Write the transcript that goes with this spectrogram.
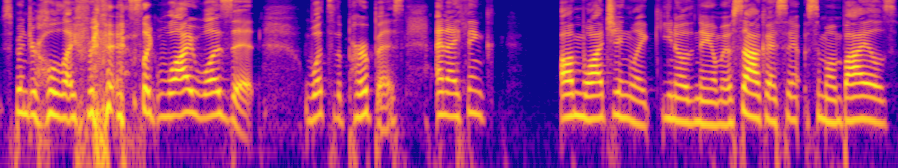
spend your whole life for this? like, why was it? What's the purpose? And I think I'm watching, like, you know, Naomi Osaka, Sa- Simone Biles.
